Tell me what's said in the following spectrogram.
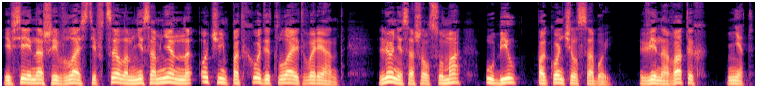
и всей нашей власти в целом, несомненно, очень подходит лайт-вариант. Леня сошел с ума, убил, покончил с собой. Виноватых нет.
